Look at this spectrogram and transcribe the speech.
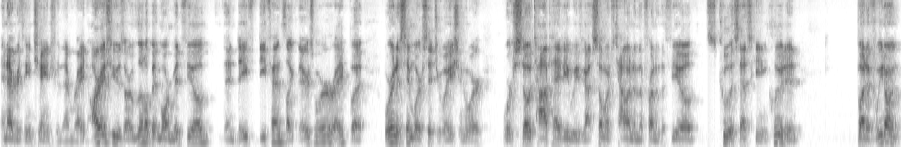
and everything changed for them, right? Our issues are a little bit more midfield than def- defense like theirs were, right? But we're in a similar situation where we're so top heavy. We've got so much talent in the front of the field, Kulusevski included. But if we don't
